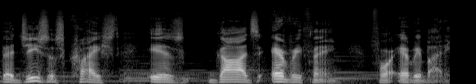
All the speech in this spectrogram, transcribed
that Jesus Christ is God's everything for everybody.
